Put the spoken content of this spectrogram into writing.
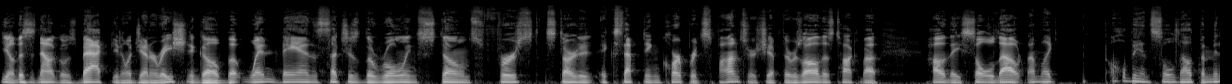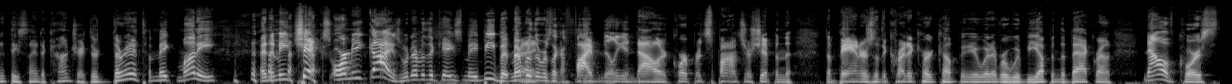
you know, this is now goes back, you know, a generation ago. But when bands such as the Rolling Stones first started accepting corporate sponsorship, there was all this talk about how they sold out. I'm like, all bands sold out the minute they signed a contract. They're they're in it to make money and to meet chicks or meet guys, whatever the case may be. But remember, Right. there was like a five million dollar corporate sponsorship, and the the banners of the credit card company or whatever would be up in the background. Now, of course,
